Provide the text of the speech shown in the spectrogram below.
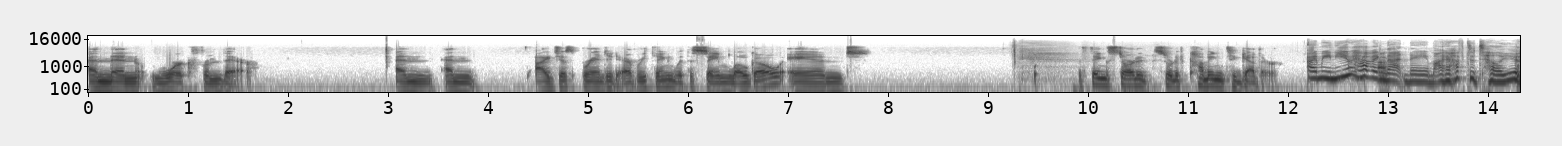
and then work from there. And and i just branded everything with the same logo and things started sort of coming together I mean, you having that name, I have to tell you,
